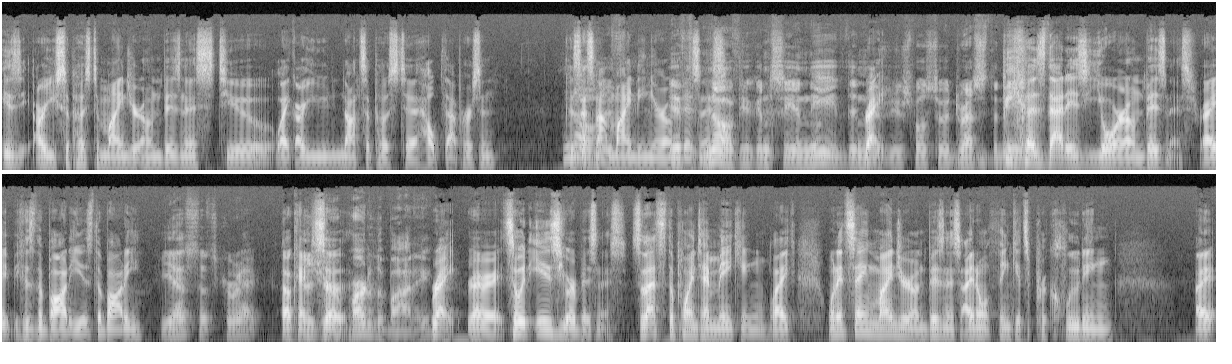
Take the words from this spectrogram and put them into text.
is are you supposed to mind your own business to like are you not supposed to help that person? Because that's not if- minding your own if- business. No, if you can see a need, then Right. you're, supposed to address the need. because that is your own business, right? Because the body is the body. yes, that's correct. Okay, Because so- you're a part of the body. Right, right, right. So it is your business. So that's the point I'm making. Like when it's saying mind your own business, I don't think it's precluding. I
